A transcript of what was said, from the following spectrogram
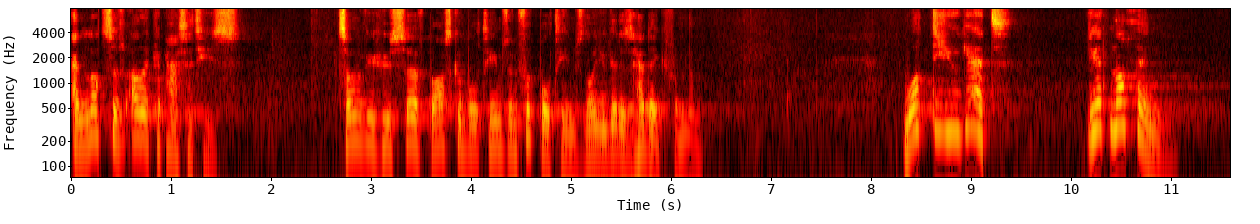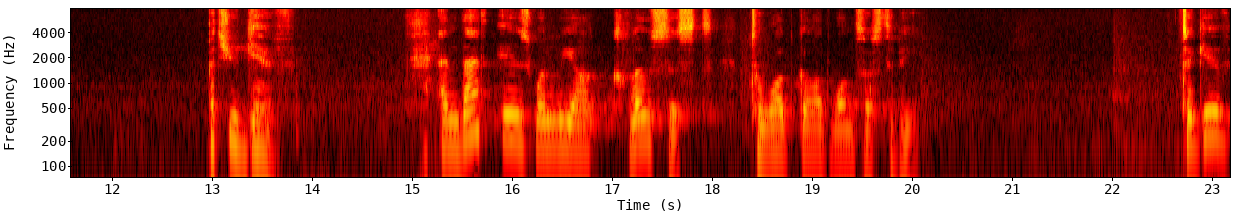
and lots of other capacities. Some of you who serve basketball teams and football teams, and all you get is headache from them. What do you get? You get nothing. But you give. And that is when we are closest to what God wants us to be. To give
